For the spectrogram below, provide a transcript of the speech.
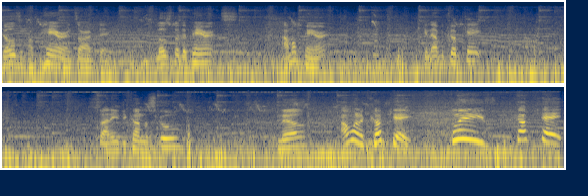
Those are for parents, aren't they? Those for the parents? I'm a parent. Can I have a cupcake? So I need to come to school? No? I want a cupcake. Please, cupcake.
